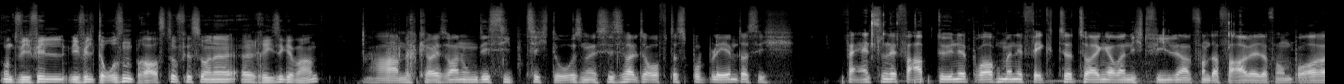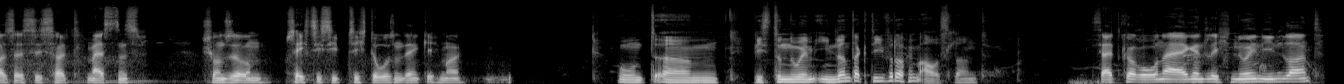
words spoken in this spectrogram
Und wie viel, wie viel Dosen brauchst du für so eine riesige Wand? Ah, ich glaube, es waren um die 70 Dosen. Es ist halt oft das Problem, dass ich vereinzelte Farbtöne brauche, um einen Effekt zu erzeugen, aber nicht viel von der Farbe davon brauche. Also es ist halt meistens schon so um 60, 70 Dosen, denke ich mal. Und ähm, bist du nur im Inland aktiv oder auch im Ausland? Seit Corona eigentlich nur im Inland.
